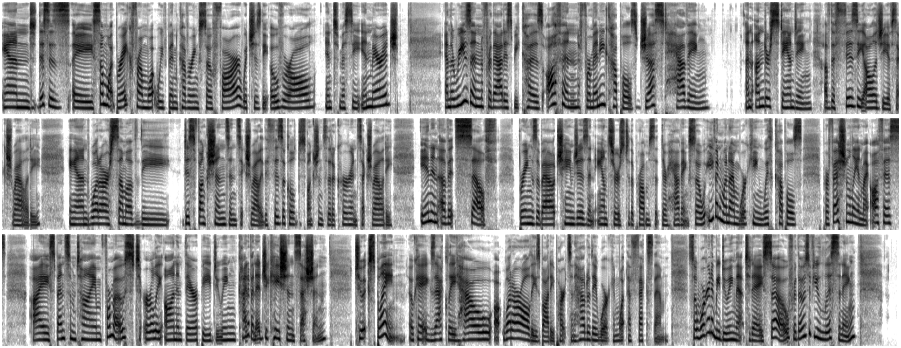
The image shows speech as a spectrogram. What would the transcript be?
And this is a somewhat break from what we've been covering so far, which is the overall intimacy in marriage. And the reason for that is because often for many couples, just having an understanding of the physiology of sexuality and what are some of the dysfunctions in sexuality, the physical dysfunctions that occur in sexuality, in and of itself brings about changes and answers to the problems that they're having. So even when I'm working with couples professionally in my office, I spend some time, foremost, early on in therapy, doing kind of an education session to explain, okay, exactly how, uh, what are all these body parts and how do they work and what affects them. So, we're going to be doing that today. So, for those of you listening,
